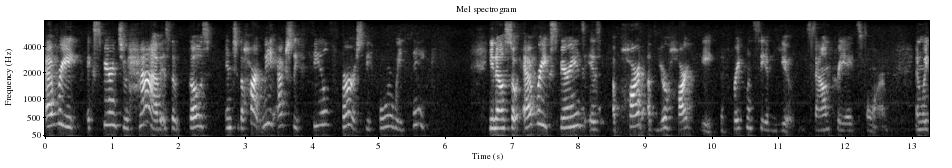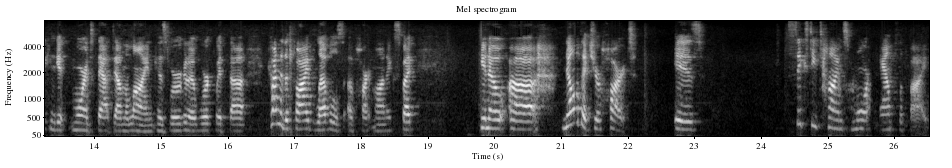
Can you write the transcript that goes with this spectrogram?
every experience you have is that goes into the heart. We actually feel first before we think. You know, so every experience is a part of your heartbeat, the frequency of you. Sound creates form. And we can get more into that down the line because we're going to work with uh, kind of the five levels of Heartmonics. But, you know, uh, know that your heart is 60 times more amplified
